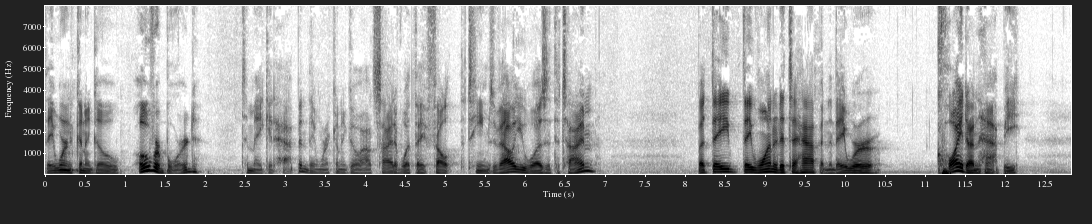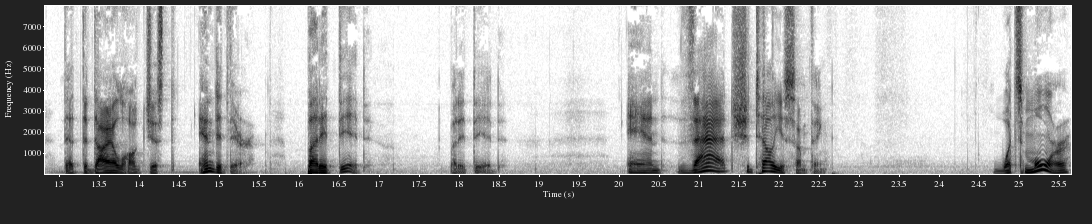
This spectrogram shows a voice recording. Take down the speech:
They weren't going to go overboard to make it happen. They weren't going to go outside of what they felt the team's value was at the time. But they they wanted it to happen and they were quite unhappy that the dialogue just ended there. But it did. But it did. And that should tell you something. What's more,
